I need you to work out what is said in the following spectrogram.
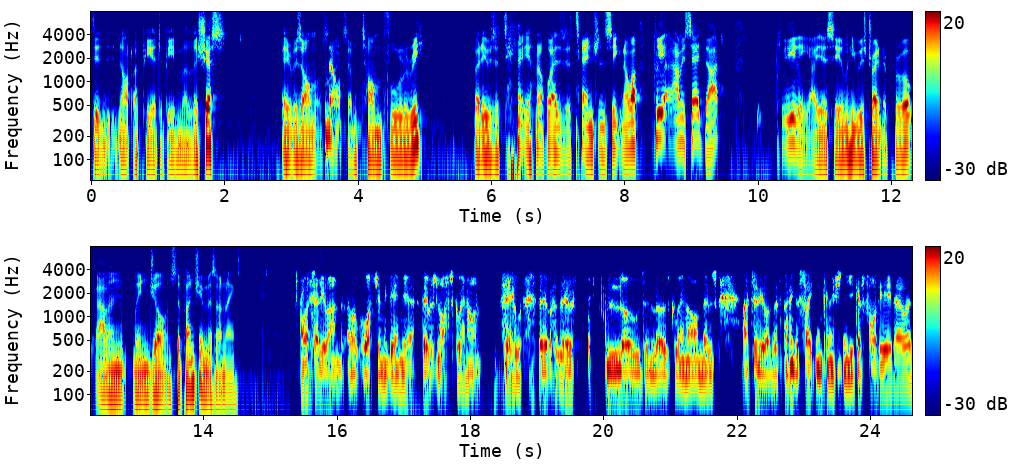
did not appear to be malicious. It was almost no. like some tomfoolery but he was a you know whether was attention seeking or what. Clear, having said that, clearly I assume he was trying to provoke Alun Wyn Jones to punch him or something. Oh, I'll tell you, Andy, watching the game here, there was lots going on. There, there, there was loads and loads going on. There was, I'll tell you what, I think the citing commissioner, you get 48 hours.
